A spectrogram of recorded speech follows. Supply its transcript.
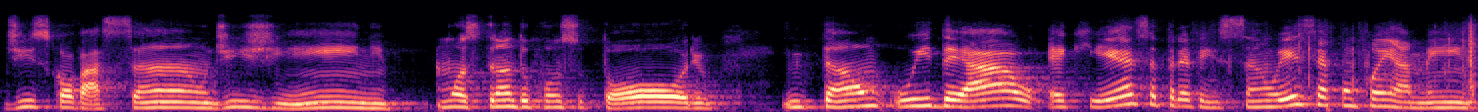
de escovação, de higiene, mostrando o consultório, então, o ideal é que essa prevenção, esse acompanhamento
